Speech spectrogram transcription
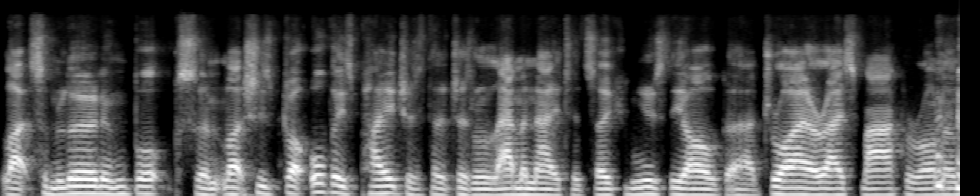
like some learning books and like she's got all these pages that are just laminated. So you can use the old uh, dry erase marker on them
